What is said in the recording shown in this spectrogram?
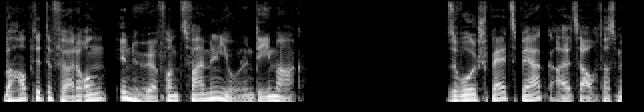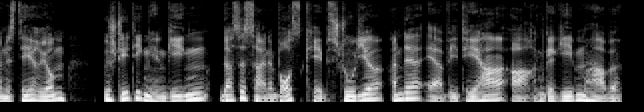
Behauptete Förderung in Höhe von 2 Millionen D-Mark. Sowohl Spelzberg als auch das Ministerium bestätigen hingegen, dass es eine Brustkrebsstudie an der RWTH Aachen gegeben habe,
